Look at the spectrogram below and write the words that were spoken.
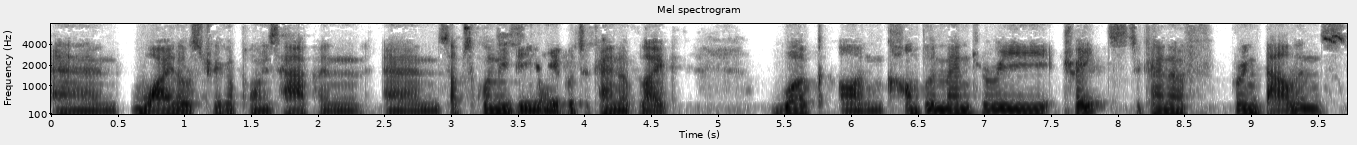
and why those trigger points happen and subsequently being able to kind of like work on complementary traits to kind of bring balance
